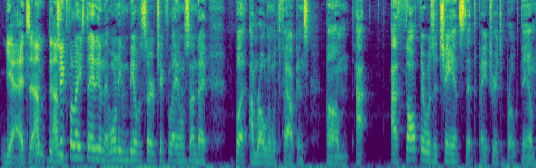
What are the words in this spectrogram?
yeah, it's I'm, the Chick Fil A stadium. They won't even be able to serve Chick Fil A on Sunday. But I'm rolling with the Falcons. Um, I I thought there was a chance that the Patriots broke them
